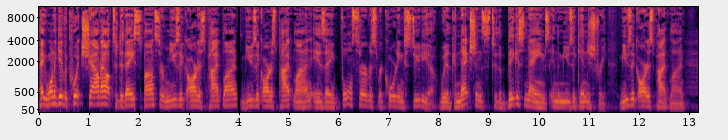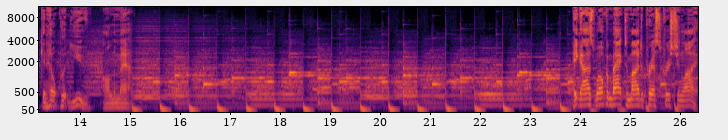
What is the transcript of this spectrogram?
Hey, want to give a quick shout out to today's sponsor, Music Artist Pipeline. Music Artist Pipeline is a full service recording studio with connections to the biggest names in the music industry. Music Artist Pipeline can help put you on the map. Hey guys, welcome back to My Depressed Christian Life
